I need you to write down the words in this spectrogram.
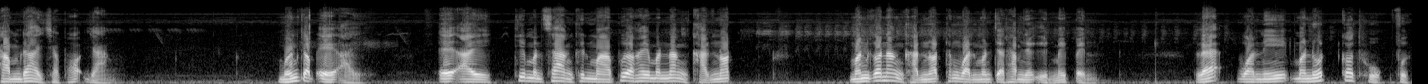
ทำได้เฉพาะอย่าง เหมือนกับ AI AI ที่มันสร้างขึ้นมาเพื่อให้มันนั่งขันน็อต มันก็นั่งขันน็อตทั้งวันมันจะทำอย่างอื่นไม่เป็น และวันนี้มนุษย์ก็ถูกฝึก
